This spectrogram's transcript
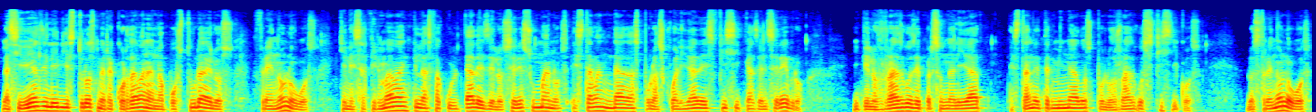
Las ideas de Levi-Strauss me recordaban a la postura de los frenólogos, quienes afirmaban que las facultades de los seres humanos estaban dadas por las cualidades físicas del cerebro y que los rasgos de personalidad están determinados por los rasgos físicos. Los frenólogos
